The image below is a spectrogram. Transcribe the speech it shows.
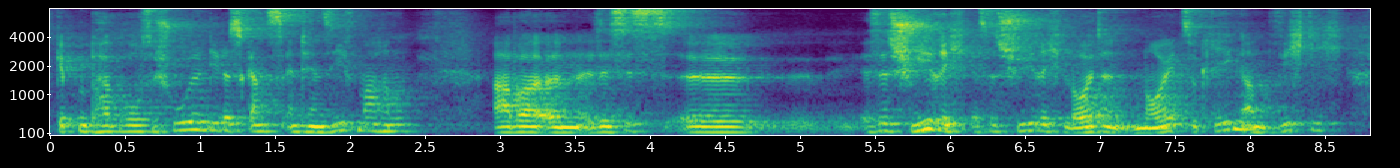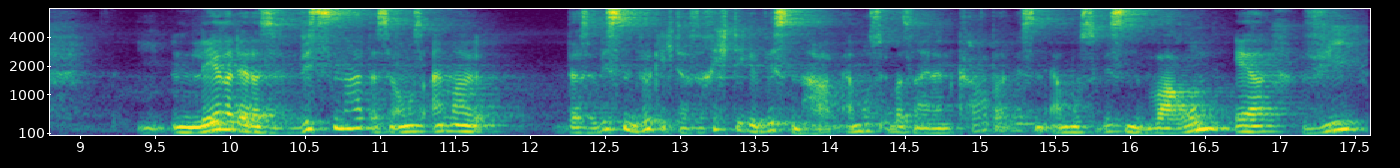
Es gibt ein paar große Schulen, die das ganz intensiv machen, aber ähm, es, ist, äh, es ist schwierig, es ist schwierig, Leute neu zu kriegen. Aber wichtig, ein Lehrer, der das Wissen hat, dass er muss einmal das Wissen, wirklich das richtige Wissen haben. Er muss über seinen Körper wissen, er muss wissen, warum er wie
